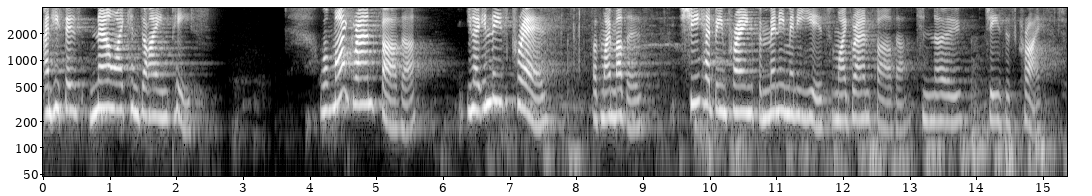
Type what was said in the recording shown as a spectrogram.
and he says, Now I can die in peace. Well, my grandfather, you know, in these prayers of my mother's, she had been praying for many, many years for my grandfather to know Jesus Christ.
